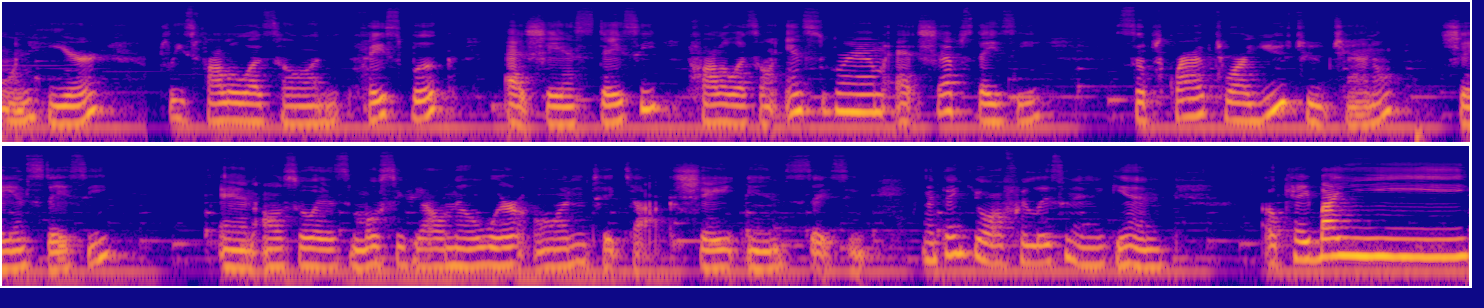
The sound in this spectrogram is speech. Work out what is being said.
on here. Please follow us on Facebook at Shay and Stacy. Follow us on Instagram at Chef Stacy. Subscribe to our YouTube channel, Shay and Stacy. And also, as most of y'all know, we're on TikTok, Shay and Stacy. And thank you all for listening again. Okay, bye.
